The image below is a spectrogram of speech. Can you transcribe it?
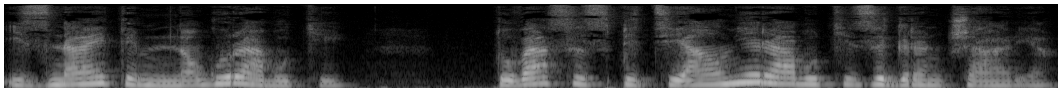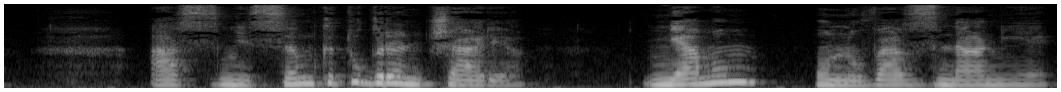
и знаете много работи. Това са специални работи за гранчаря. Аз не съм като гранчаря, нямам онова знание,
